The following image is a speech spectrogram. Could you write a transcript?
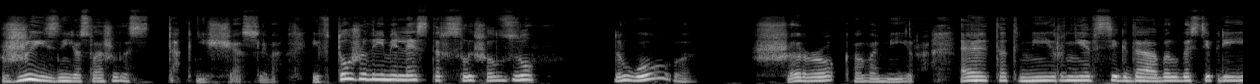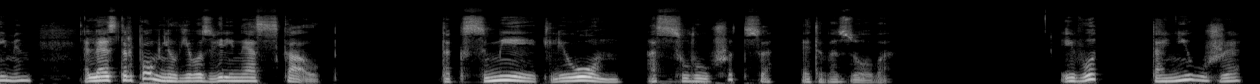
жизнь ее сложилась так несчастливо, и в то же время Лестер слышал зов другого, широкого мира. Этот мир не всегда был гостеприимен. Лестер помнил его звериный оскал. Так смеет ли он ослушаться этого зова? И вот они уже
